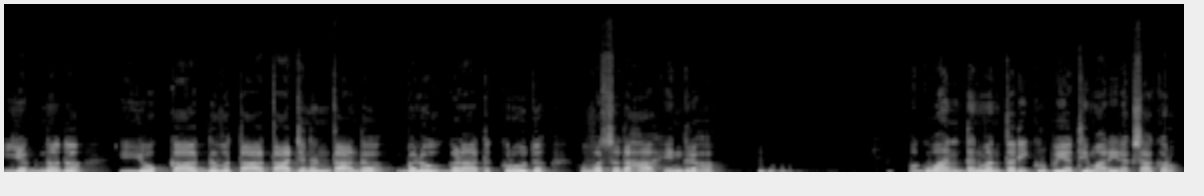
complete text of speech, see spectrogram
યજ્ઞદ યોકાદવતાતાજનંતાંદ બલો ગણાત ક્રોધ વસદા ઇન્દ્ર ભગવાન ધન્વંતરી કૃપયથી મારી રક્ષા કરો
